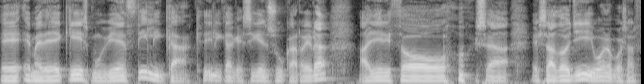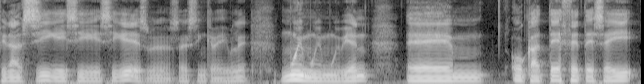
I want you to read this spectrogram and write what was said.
Eh, MDX, muy bien. Cílica, Cílica que sigue en su carrera. Ayer hizo esa, doji y bueno, pues al final sigue y sigue y sigue. Es, increíble. Muy, muy, muy bien. Eh, OKT CTSI,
